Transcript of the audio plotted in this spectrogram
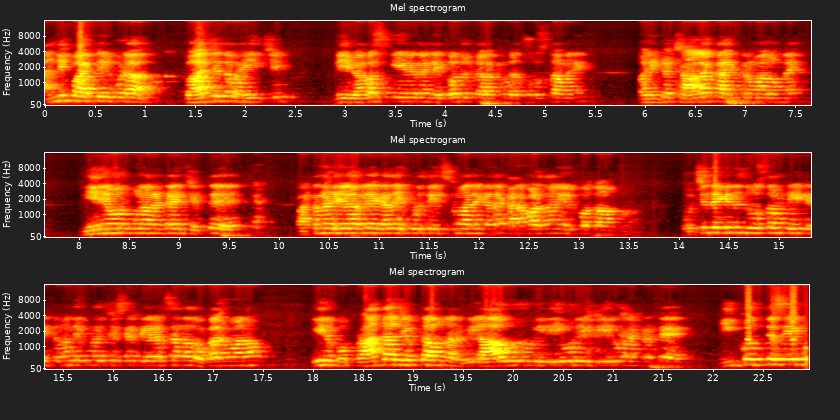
అన్ని పార్టీలు కూడా బాధ్యత వహించి మీ వ్యవస్థకి ఏ విధంగా ఇబ్బందులు కలగకుండా చూస్తామని. మరి ఇంకా చాలా కార్యక్రమాలు ఉన్నాయి. నేనేమనుకున్నానంటే ఆయన చెప్తే పట్టణ డీలర్లే కదా ఇప్పుడు తెలిసిన వాళ్ళే కదా కనబడతాం వెళ్ళిపోతాం అనుకున్నాం వచ్చిన దగ్గర నుంచి చూస్తా ఉంటే ఎంతమంది ఎప్పుడు వచ్చేసారు డీలర్స్ అన్నది ఒక అనుమానం. వీళ్ళు ప్రాంతాలు చెప్తా ఉన్నారు. వీళ్ళు ఆ ఊరు వీళ్ళు ఈ ఊరు వీళ్ళు ఈ ఊరు అంటే ఇంకొద్దిసేపు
